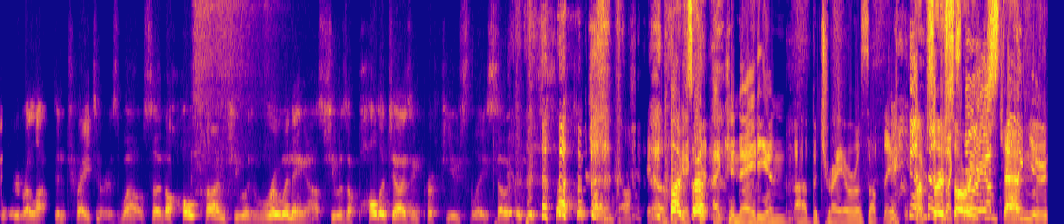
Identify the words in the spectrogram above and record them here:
very reluctant traitor as well. So the whole time she was ruining us, she was apologizing profusely. So it was such a fun time. Yeah, it was I'm a, so- a Canadian uh, betrayer or something. I'm so It's like, sorry, I'm stab." killing you.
